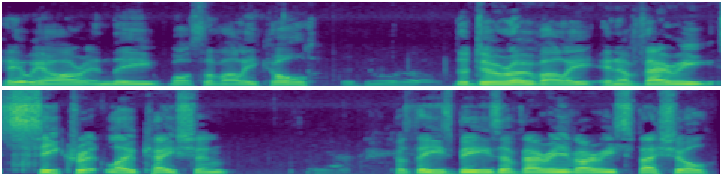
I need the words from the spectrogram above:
Here we are in the, what's the valley called? The Douro. The Douro Valley in a very secret location because these bees are very, very special.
